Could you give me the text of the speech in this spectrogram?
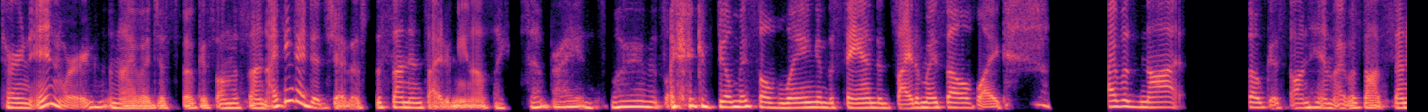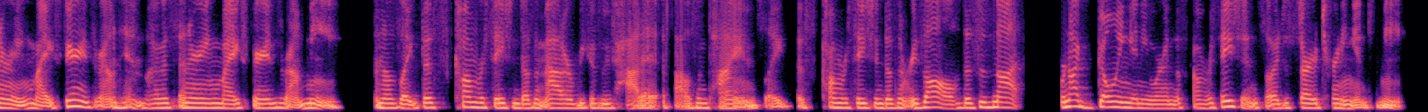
turn inward and I would just focus on the sun. I think I did share this, the sun inside of me. And I was like, so bright and warm. It's like I could feel myself laying in the sand inside of myself. Like I was not focused on him. I was not centering my experience around him. I was centering my experience around me. And I was like, this conversation doesn't matter because we've had it a thousand times. Like this conversation doesn't resolve. This is not, we're not going anywhere in this conversation. So I just started turning into me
